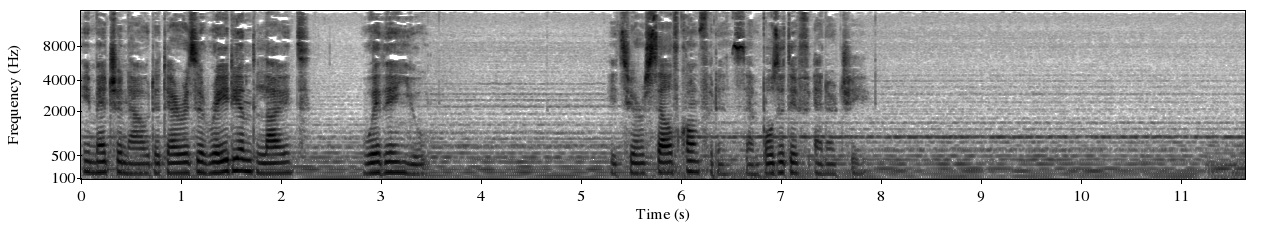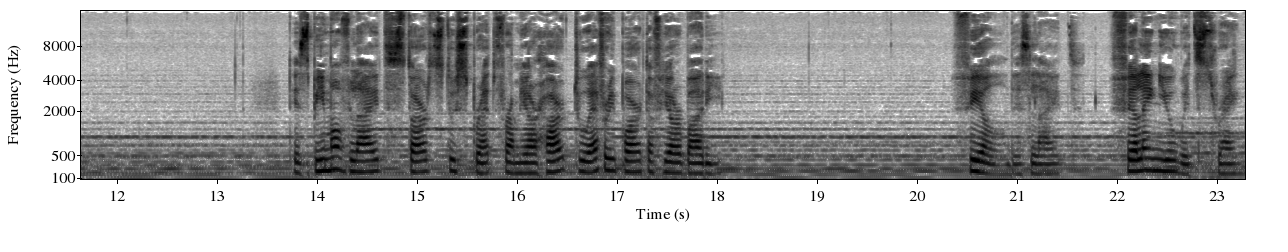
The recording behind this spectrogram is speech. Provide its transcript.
Imagine now that there is a radiant light within you. It's your self confidence and positive energy. This beam of light starts to spread from your heart to every part of your body. Feel this light filling you with strength,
